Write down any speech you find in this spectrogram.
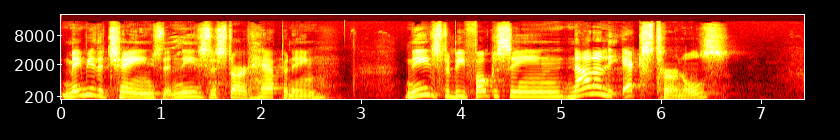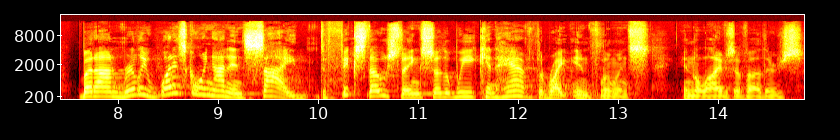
maybe the change that needs to start happening needs to be focusing not on the externals, but on really what is going on inside to fix those things so that we can have the right influence in the lives of others.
